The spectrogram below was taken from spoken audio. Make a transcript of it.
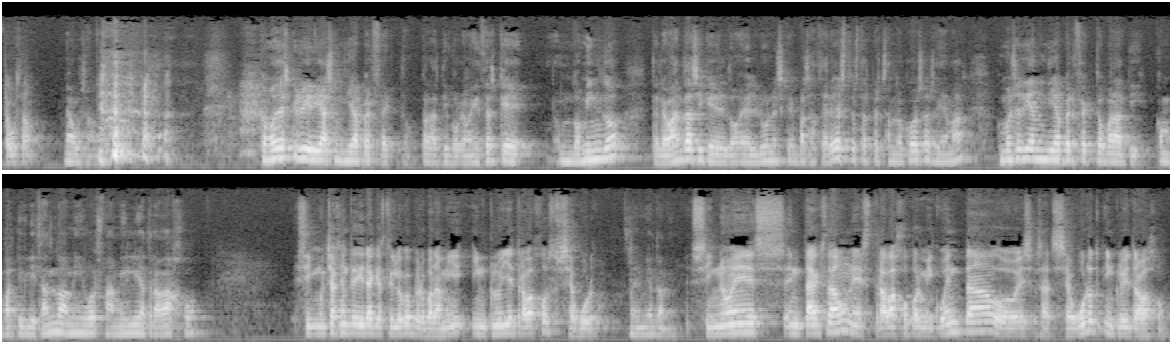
¿Te ha gustado? Me ha gustado. ¿Cómo describirías un día perfecto para ti? Porque me dices que un domingo te levantas y que el, el, lunes que vas a hacer esto, estás pensando cosas y demás. ¿Cómo sería un día perfecto para ti? Compatibilizando amigos, familia, trabajo. Sí, mucha gente dirá que estoy loco, pero para mí incluye trabajo seguro. El mío también. Si no es en Taxdown, es trabajo por mi cuenta o es, o sea, seguro incluye trabajo.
